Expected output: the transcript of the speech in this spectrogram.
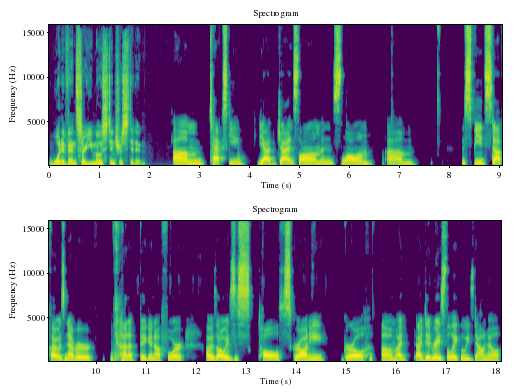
what events are you most interested in? Um, tech skiing. Yeah, giant slalom and slalom. Um, the speed stuff I was never kind of big enough for. I was always this tall, scrawny girl. Um, I I did race the Lake Louise downhill,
